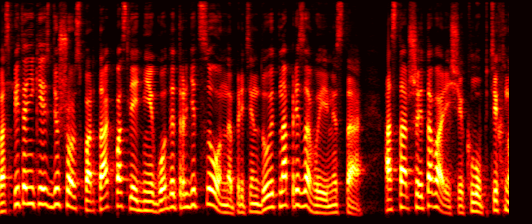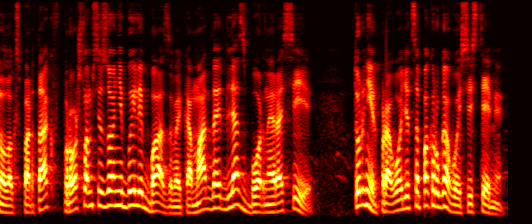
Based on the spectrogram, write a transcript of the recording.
Воспитанники из Дюшор «Спартак» последние годы традиционно претендуют на призовые места. А старшие товарищи клуб «Технолог Спартак» в прошлом сезоне были базовой командой для сборной России. Турнир проводится по круговой системе.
